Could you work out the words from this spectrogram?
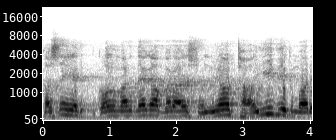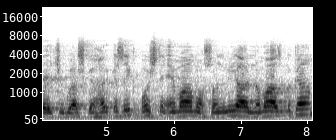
کسیں ایک کول مردے گا برای سنیاں تھائید ایک مارے چگوش کہ ہر کسی کے پوشت امام و سنیاں نماز بکم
